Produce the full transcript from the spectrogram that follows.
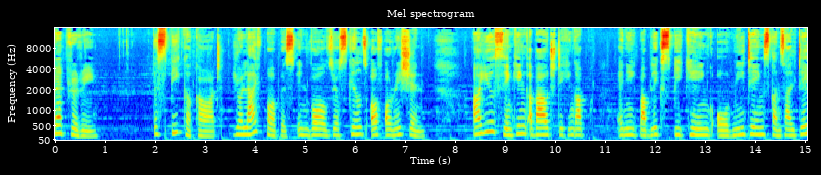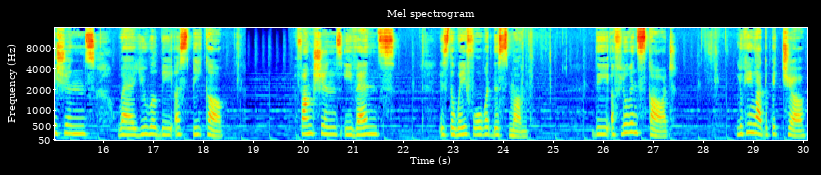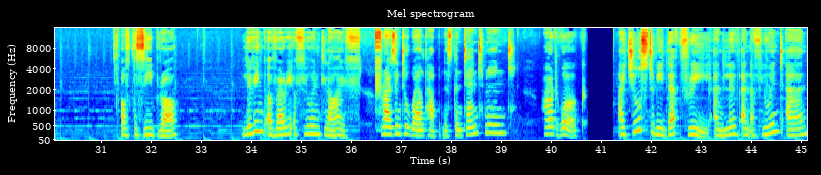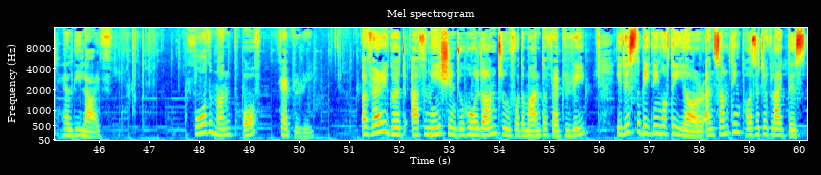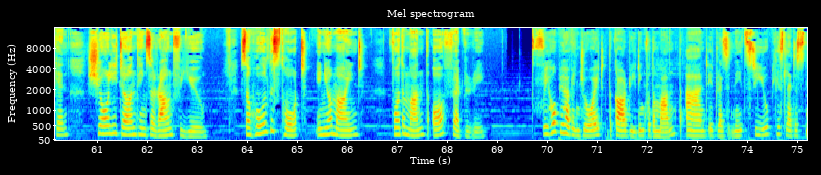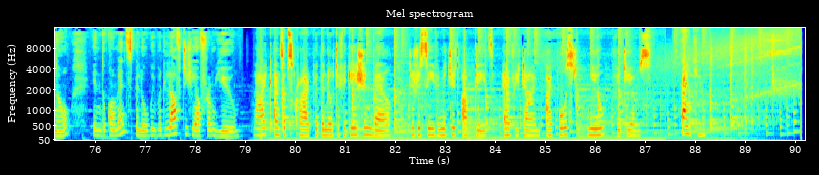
February. The Speaker card. Your life purpose involves your skills of oration. Are you thinking about taking up any public speaking or meetings, consultations where you will be a speaker? Functions, events is the way forward this month. The affluence card looking at the picture of the zebra, living a very affluent life, rising to wealth, happiness, contentment, hard work. I choose to be debt free and live an affluent and healthy life. For the month of February. A very good affirmation to hold on to for the month of February it is the beginning of the year, and something positive like this can surely turn things around for you. So hold this thought in your mind for the month of February. We hope you have enjoyed the card reading for the month and it resonates to you. Please let us know in the comments below. We would love to hear from you. Like and subscribe with the notification bell to receive immediate updates every time I post new videos. Thank you.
